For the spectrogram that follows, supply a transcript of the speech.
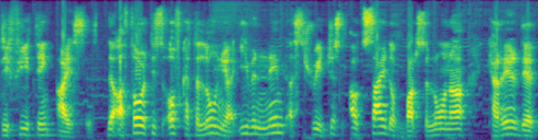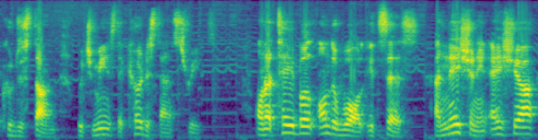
defeating ISIS. The authorities of Catalonia even named a street just outside of Barcelona Carrer del Kurdistan, which means the Kurdistan Street. On a table on the wall it says, a nation in Asia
